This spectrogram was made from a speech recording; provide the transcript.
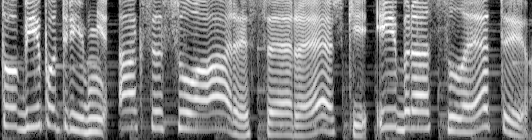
Тобі потрібні аксесуари, сережки і браслети.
